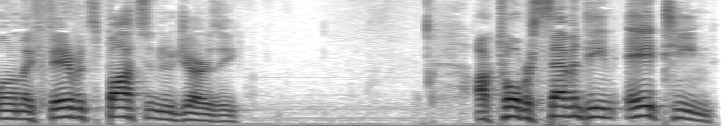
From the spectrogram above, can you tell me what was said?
one of my favorite spots in New Jersey. October 17, 18.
